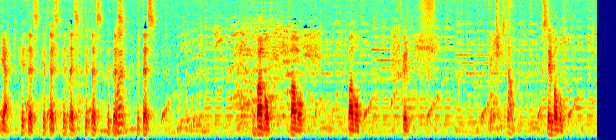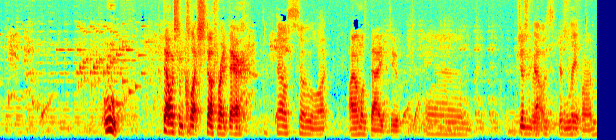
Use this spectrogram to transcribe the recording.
Yeah. Hit this. Hit this. Hit this. Hit this. Hit this. What? Hit this. Bubble. Bubble. Bubble. Good. Jeez, no. Stay bubbled. Ooh. That was some clutch stuff right there. That was so luck. I almost died too. And just Dude, for, that was just lit. for fun,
